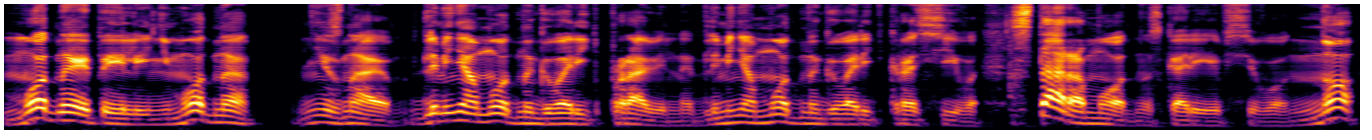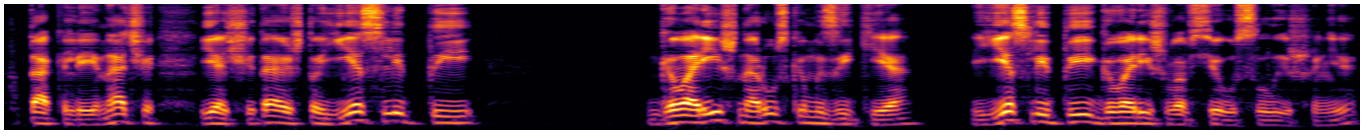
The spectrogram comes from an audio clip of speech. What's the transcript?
Модно это или не модно, не знаю, для меня модно говорить правильно, для меня модно говорить красиво. Старомодно, скорее всего. Но, так или иначе, я считаю, что если ты говоришь на русском языке, если ты говоришь во всеуслышание,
